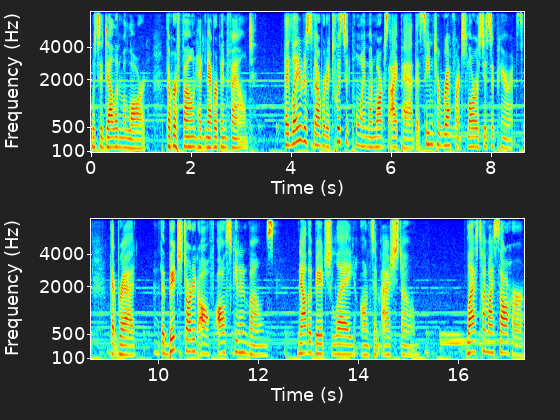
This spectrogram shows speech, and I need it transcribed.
was to Dellen Millard, though her phone had never been found. They later discovered a twisted poem on Mark's iPad that seemed to reference Laura's disappearance that read, The bitch started off all skin and bones. Now the bitch lay on some ash stone. Last time I saw her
